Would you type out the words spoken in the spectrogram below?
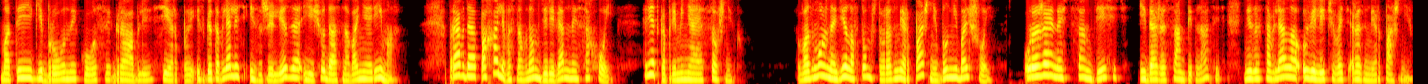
Мотыги, броны, косы, грабли, серпы изготовлялись из железа еще до основания Рима. Правда, пахали в основном деревянной сахой, редко применяя сошник. Возможно, дело в том, что размер пашни был небольшой. Урожайность сам 10 и даже сам 15 не заставляло увеличивать размер пашни.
